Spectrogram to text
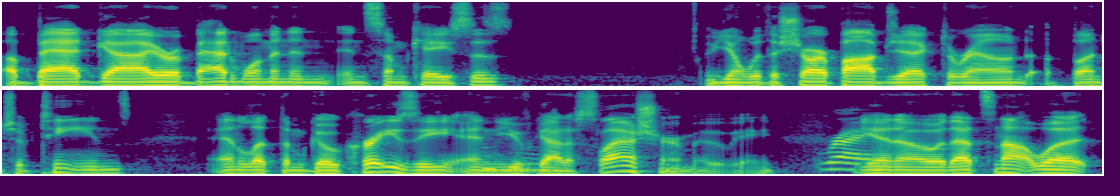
a bad guy or a bad woman in in some cases you know with a sharp object around a bunch of teens and let them go crazy and you've got a slasher movie Mm-hmm. Right. you know that's not what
